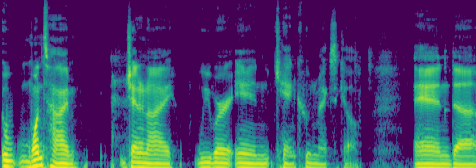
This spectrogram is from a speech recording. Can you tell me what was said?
one time, Jen and I we were in Cancun, Mexico, and uh,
